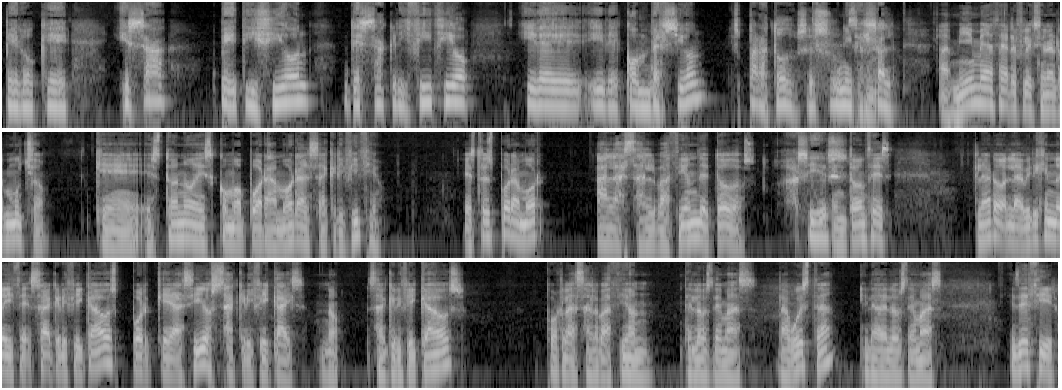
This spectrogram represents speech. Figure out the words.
pero que esa petición de sacrificio y de, y de conversión es para todos, es universal. A mí me hace reflexionar mucho que esto no es como por amor al sacrificio. Esto es por amor a la salvación de todos. Así es. Entonces, claro, la Virgen no dice sacrificaos porque así os sacrificáis. No, sacrificaos por la salvación de los demás, la vuestra y la de los demás. Es decir,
